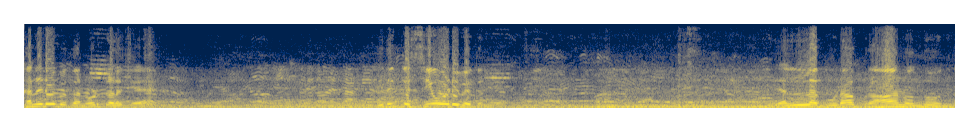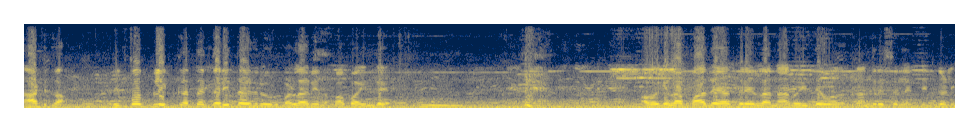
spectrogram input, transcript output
ಕನ್ನಡಿ ಬೇಕಾ ನೋಡ್ಕೊಳ್ಳೋಕ್ಕೆ ಇದಕ್ಕೆ ಸಿ ಹೊಡಿಬೇಕಂತೆ ಎಲ್ಲ ಕೂಡ ಬ್ರಾನ್ ಒಂದು ನಾಟಕ. ರಿಪಬ್ಲಿಕ್ ಅಂತ ಕರೀತಾ ಇದ್ರು ಇವರು ಬಳ್ಳಾರಿನ ಪಾಪ ಹಿಂದೆ. ಅವಾಗೆಲ್ಲ ಪಾದಯಾತ್ರೆ ಎಲ್ಲ ನಾನು ಇದ್ದೆ ಕಾಂಗ್ರೆಸ್ ಅಲ್ಲಿ ಅಂತ ಇಟ್ಕೊಳ್ಳಿ.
